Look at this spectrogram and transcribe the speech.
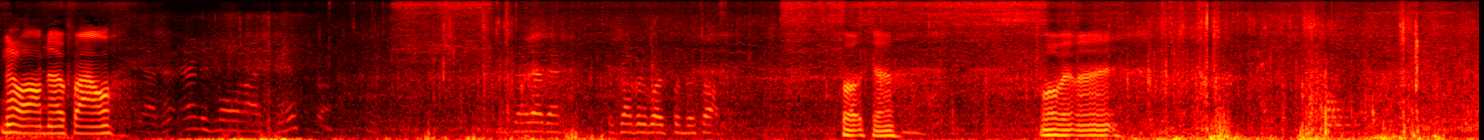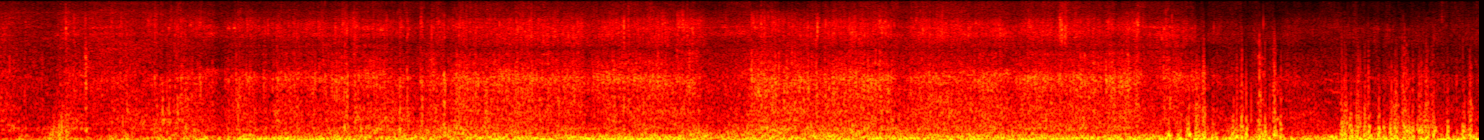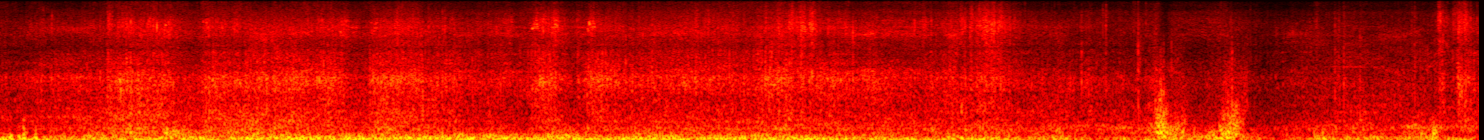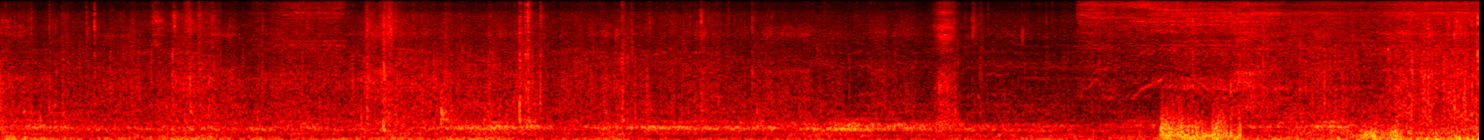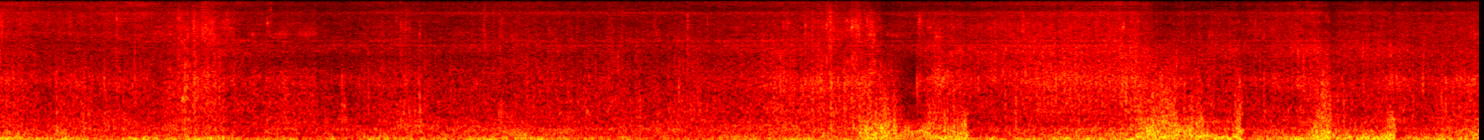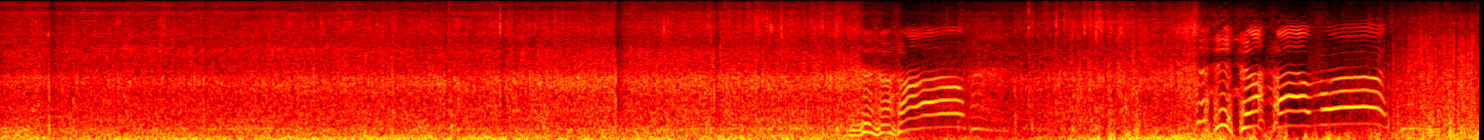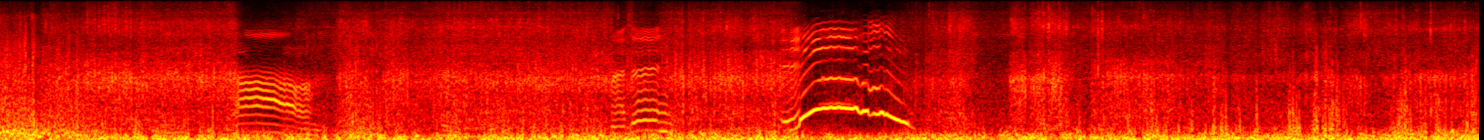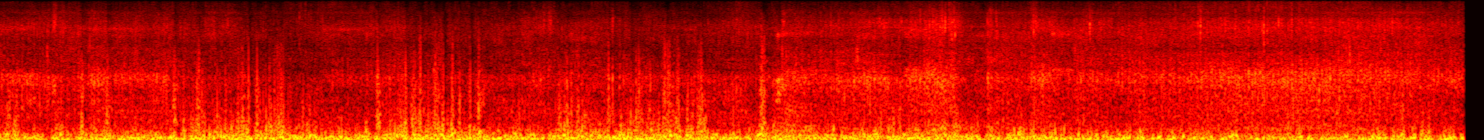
No harm, no foul. Yeah, the end is more like this. But it's better than it's available from the top. Fuck yeah. Love it, mate. yeah, boy! Oh. That's it. Yeah.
